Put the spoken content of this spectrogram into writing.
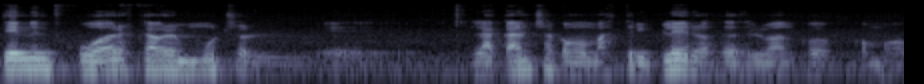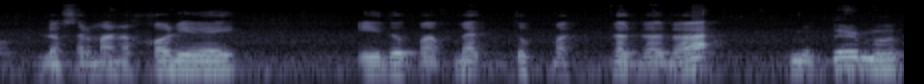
Tienen jugadores que abren mucho eh, la cancha como más tripleros desde el banco, como los hermanos Holiday y Duke, Mc- Duke Mc- bla, bla, bla, McDermott.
